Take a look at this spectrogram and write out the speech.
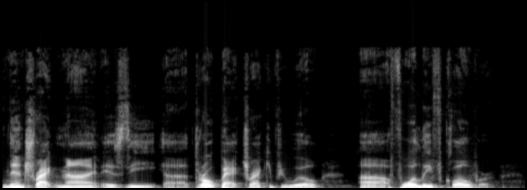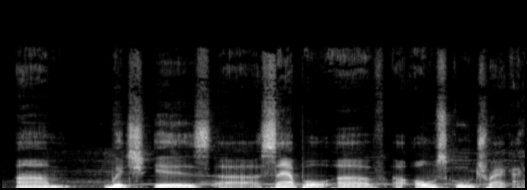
then track nine is the uh, throwback track, if you will, uh, Four Leaf Clover, um, which is a sample of an old school track. I,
